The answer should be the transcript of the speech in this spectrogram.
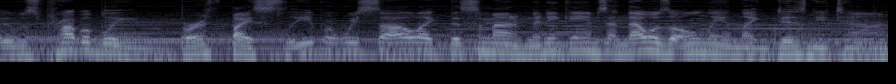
it was probably birth by sleep where we saw like this amount of mini games and that was only in like disney town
